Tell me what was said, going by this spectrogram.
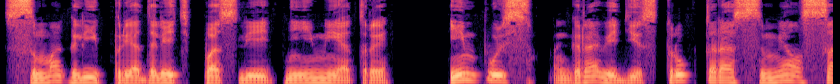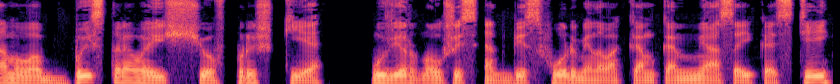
смогли преодолеть последние метры. Импульс гравидеструктора смял самого быстрого еще в прыжке. Увернувшись от бесформенного комка мяса и костей,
